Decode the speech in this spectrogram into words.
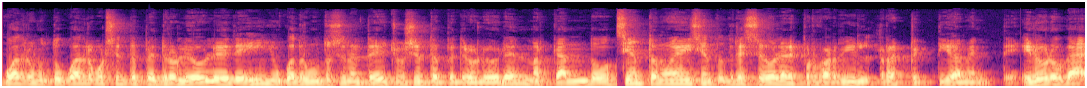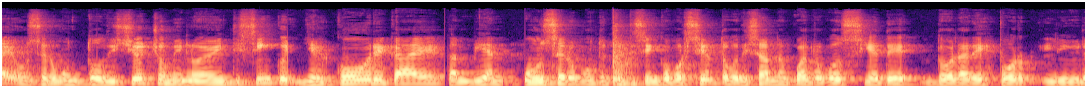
4.4% el petróleo WTI y un 4.78% el petróleo Brent, marcando 109 y 113 dólares por barril respectivamente. El oro cae un 0.18, 1925 y el cobre cae también un 0.85%, cotizando en 4.7 dólares por libra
